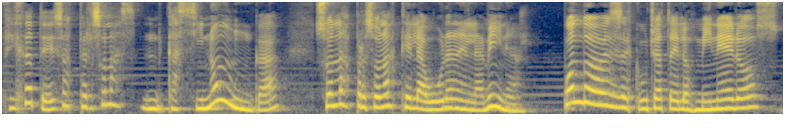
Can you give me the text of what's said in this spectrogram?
fíjate, esas personas casi nunca son las personas que laburan en la mina. ¿Cuándo a veces escuchaste de los mineros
